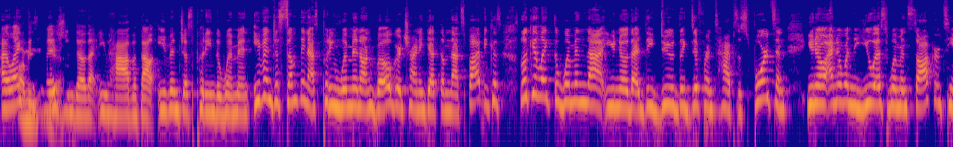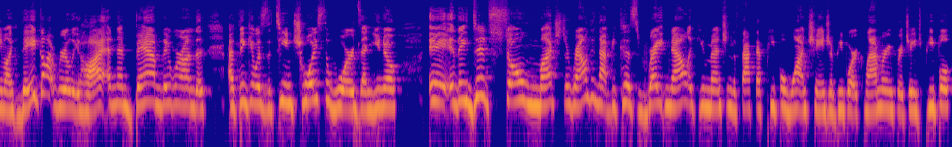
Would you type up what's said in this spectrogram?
I like I mean, this vision yeah. though that you have about even just putting the women, even just something that's putting women on Vogue or trying to get them that spot. Because look at like the women that you know that they do the different types of sports, and you know I know when the U.S. women's soccer team like they got really hot, and then bam, they were on the I think it was the Teen Choice Awards, and you know it, they did so much surrounding that because right now like you mentioned the fact that people want change and people are clamoring for change people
